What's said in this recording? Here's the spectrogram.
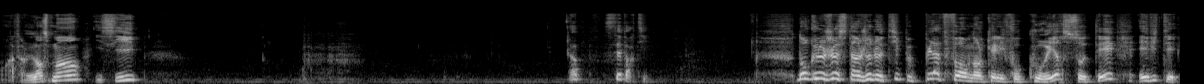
On va faire le lancement, ici. Hop, c'est parti. Donc le jeu c'est un jeu de type plateforme dans lequel il faut courir, sauter, éviter.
